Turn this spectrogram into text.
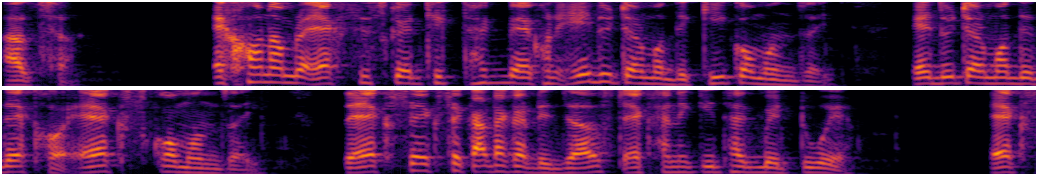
আচ্ছা। এখন আমরা এক্স স্কোয়ার ঠিক থাকবে। এখন এই দুইটার মধ্যে কি কমন যায়? এই দুইটার মধ্যে দেখো এক্স কমন যায়। তো এক্স এক্স কাটাকাটি জাস্ট এখানে কি থাকবে? টু এ। এক্স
